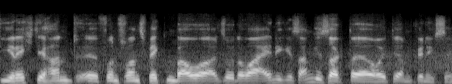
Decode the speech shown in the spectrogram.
die rechte Hand äh, von Franz Beckenbauer. Also da war einiges angesagt da heute am Königssee.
